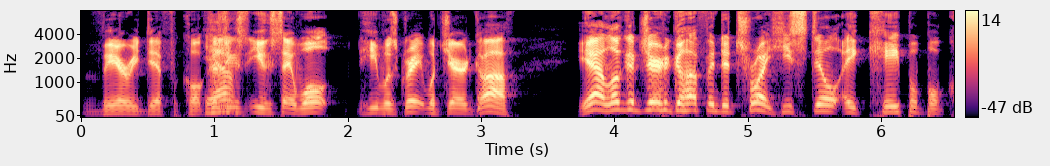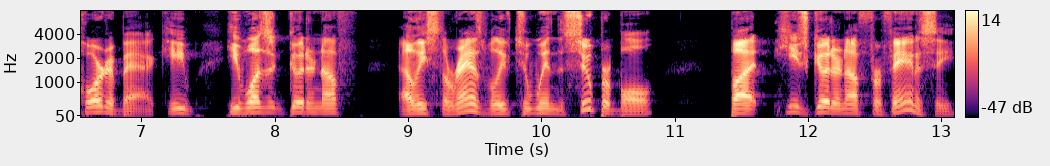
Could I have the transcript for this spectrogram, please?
very difficult Yeah. because you, you can say, well, he was great with Jared Goff. Yeah, look at Jared Goff in Detroit. He's still a capable quarterback. He he wasn't good enough, at least the Rams believe, to win the Super Bowl, but he's good enough for fantasy.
